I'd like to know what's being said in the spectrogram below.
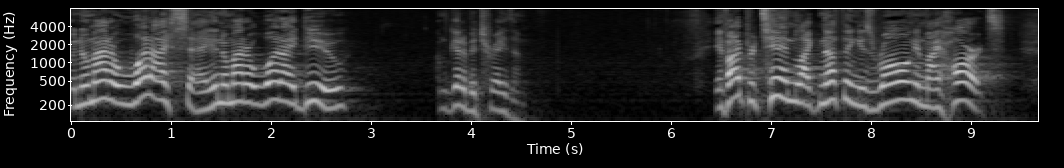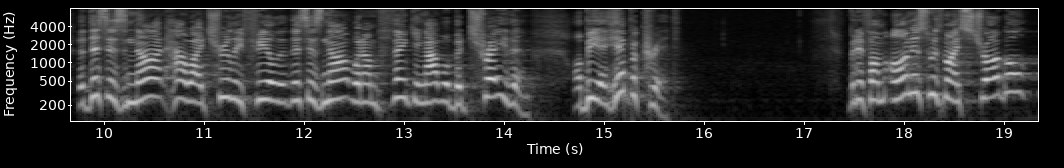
But no matter what I say and no matter what I do, I'm going to betray them. If I pretend like nothing is wrong in my heart, that this is not how I truly feel, that this is not what I'm thinking, I will betray them. I'll be a hypocrite. But if I'm honest with my struggle,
